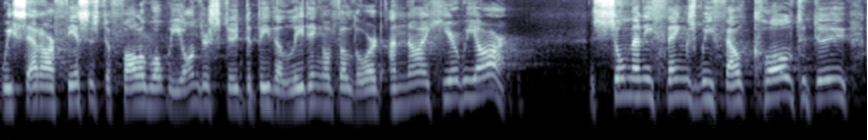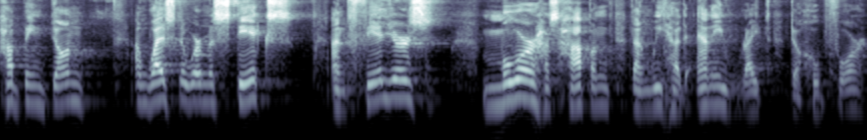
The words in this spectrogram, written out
we set our faces to follow what we understood to be the leading of the Lord, and now here we are. So many things we felt called to do have been done, and whilst there were mistakes and failures, more has happened than we had any right to hope for.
